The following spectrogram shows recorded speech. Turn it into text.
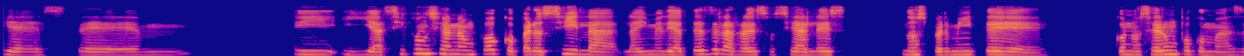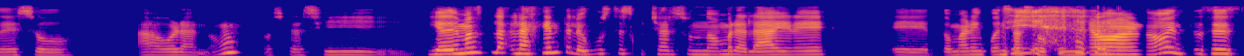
Y este, y, así funciona un poco, pero sí, la, la inmediatez de las redes sociales nos permite conocer un poco más de eso ahora, ¿no? O sea, sí. Y además la, la gente le gusta escuchar su nombre al aire, eh, tomar en cuenta su opinión, ¿no? Entonces,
